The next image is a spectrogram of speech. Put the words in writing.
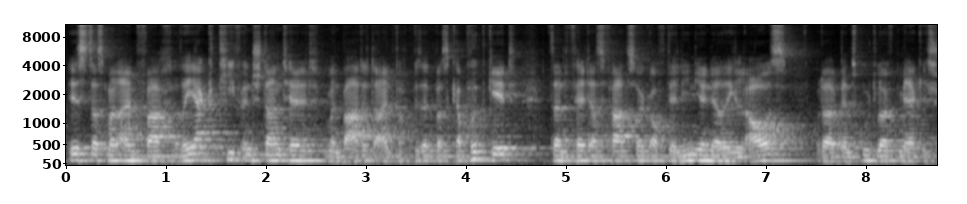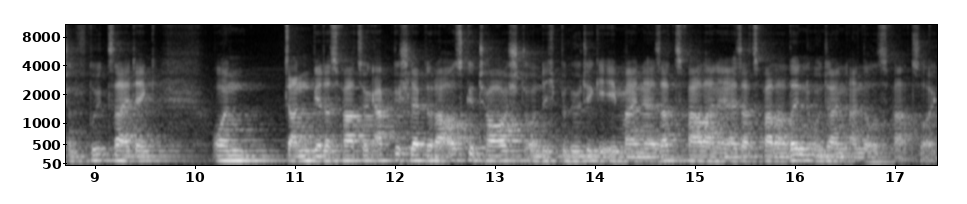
ist, dass man einfach reaktiv instand hält. Man wartet einfach, bis etwas kaputt geht. Dann fällt das Fahrzeug auf der Linie in der Regel aus. Oder wenn es gut läuft, merke ich es schon frühzeitig. Und dann wird das Fahrzeug abgeschleppt oder ausgetauscht und ich benötige eben einen Ersatzfahrer, eine Ersatzfahrerin und ein anderes Fahrzeug.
